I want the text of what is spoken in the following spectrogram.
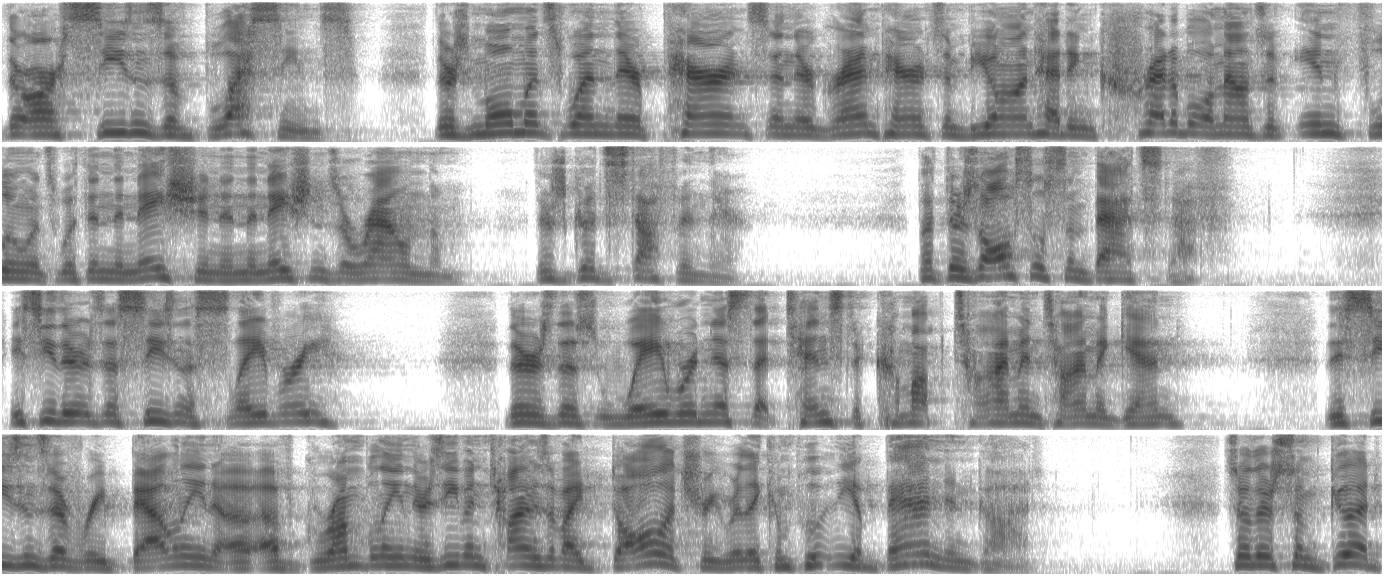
There are seasons of blessings. There's moments when their parents and their grandparents and beyond had incredible amounts of influence within the nation and the nations around them. There's good stuff in there. But there's also some bad stuff. You see, there's a season of slavery. There's this waywardness that tends to come up time and time again. These seasons of rebelling, uh, of grumbling. There's even times of idolatry where they completely abandon God. So there's some good,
